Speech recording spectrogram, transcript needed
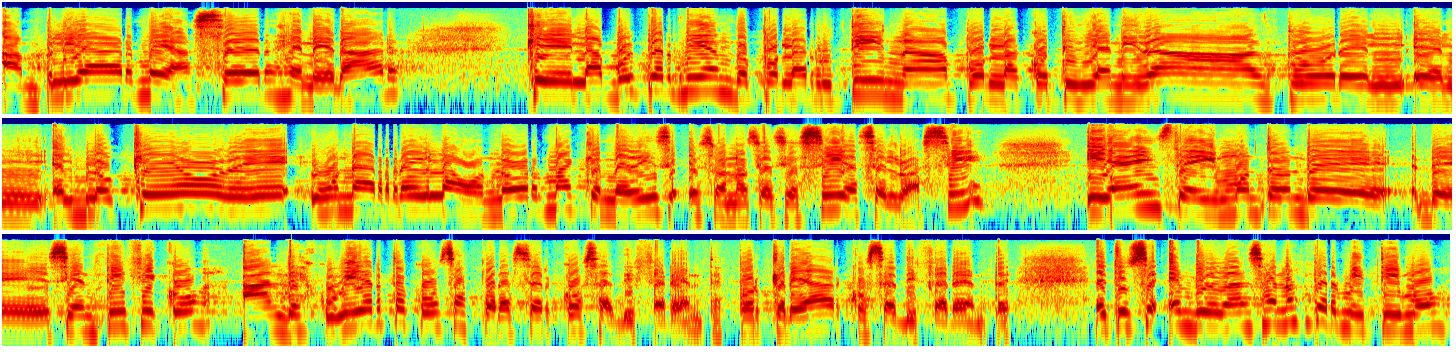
ampliarme, hacer, generar que la voy perdiendo por la rutina, por la cotidianidad, por el, bloqueo de una regla o norma que me dice, eso no se hace así, hacerlo así. Y Einstein y un montón de, científicos han descubierto cosas para hacer cosas diferentes, por crear cosas diferentes. Entonces, en biodanza nos permitimos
